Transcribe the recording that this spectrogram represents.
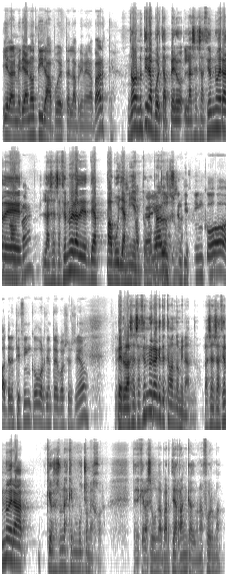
Y el Almería no tira a puerta en la primera parte. No, no tira puerta, pero la sensación no era de. Ajá. La sensación no era de, de apabullamiento por parte de de un Osasuna. 65 a 35% de posesión. Pero la sensación no era que te estaban dominando. La sensación no era que Osasuna es que es mucho mejor. Pero es que la segunda parte arranca de una forma.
